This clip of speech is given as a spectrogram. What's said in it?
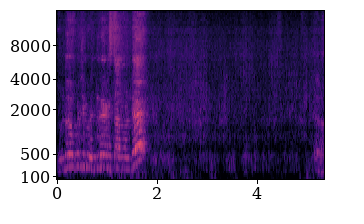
రెండవ పూజకి వ్యతిరేక స్థానం అంటే ఎలా?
